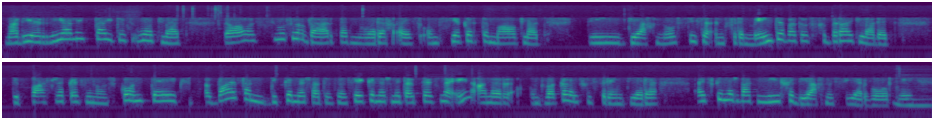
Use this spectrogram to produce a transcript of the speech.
maar die realiteit is ook dat daar soveel werk wat nodig is om seker te maak dat die diagnostiese instrumente wat ons gebruik laat dit toepaslik is in ons konteks. Baie van die kinders wat ons nou sê kinders met outisme en ander ontwikkelingsgestremthede, is kinders wat nie gediagnoseer word nie. Mm.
